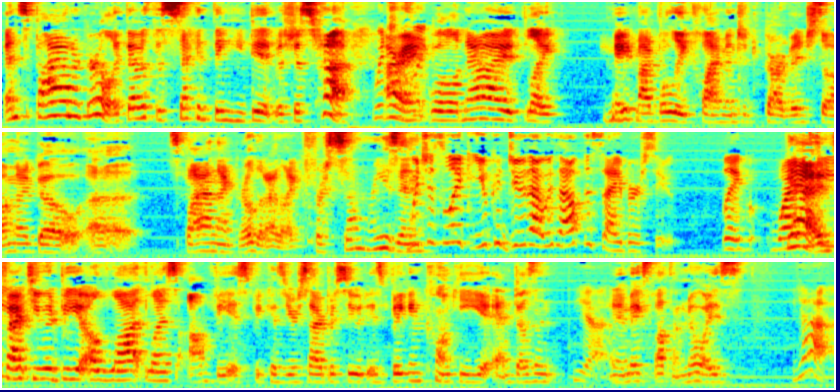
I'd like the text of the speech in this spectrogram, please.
And spy on a girl. Like, that was the second thing he did, was just, huh, Which is alright, like- well, now I, like, made my bully climb into garbage, so I'm gonna go, uh, spy on that girl that I like for some reason. Which is like you could do that without the cyber suit. Like why? yeah, in fact, you would be a lot less obvious because your cyber suit is big and clunky and doesn't, Yeah. and it makes lots of noise. Yeah.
